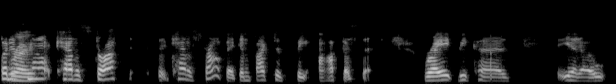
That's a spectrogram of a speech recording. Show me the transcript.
But it's right. not catastrophic. Catastrophic. In fact, it's the opposite, right? Because you know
